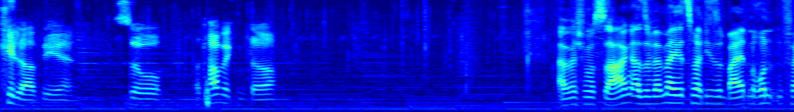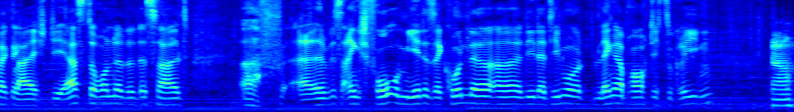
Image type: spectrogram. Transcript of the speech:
Killer wählen. So, was habe ich denn da? Aber ich muss sagen, also wenn man jetzt mal diese beiden Runden vergleicht, die erste Runde, das ist halt, äh, du bist eigentlich froh um jede Sekunde, äh, die der Timo länger braucht, dich zu kriegen. Ja.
